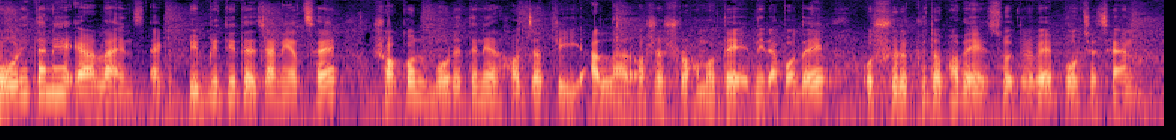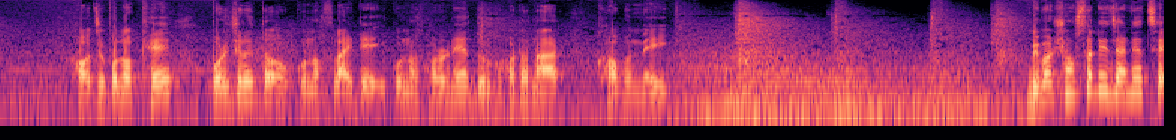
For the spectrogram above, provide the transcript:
মৌরিতানিয়া এয়ারলাইন্স এক বিবৃতিতে জানিয়েছে, সকল মৌরিতানিয়ার হজযাত্রী আল্লাহর অশেষ রহমতে নিরাপদে ও সুরক্ষিতভাবে সৌদি আরবে পৌঁছেছেন। হজ উপলক্ষে পরিচালিত কোনো ফ্লাইটেই কোনো ধরনের দুর্ঘটনার খবর নেই। বিমান সংস্থাটি জানিয়েছে,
